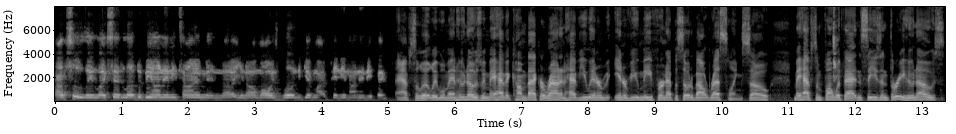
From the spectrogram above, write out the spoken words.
Absolutely, and like I said, love to be on anytime, and uh, you know I'm always willing to give my opinion on anything. Absolutely. Well, man, who knows? We may have it come back around and have you inter- interview me for an episode about wrestling. So may have some fun with that in season three. Who knows?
